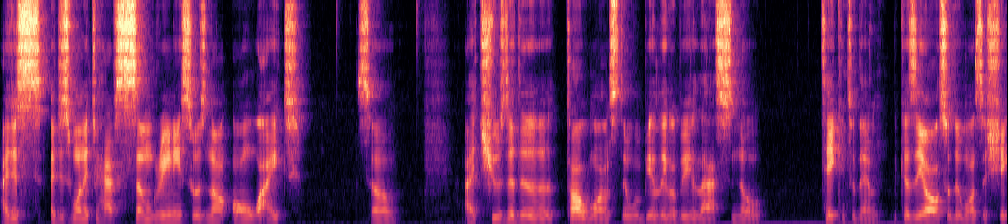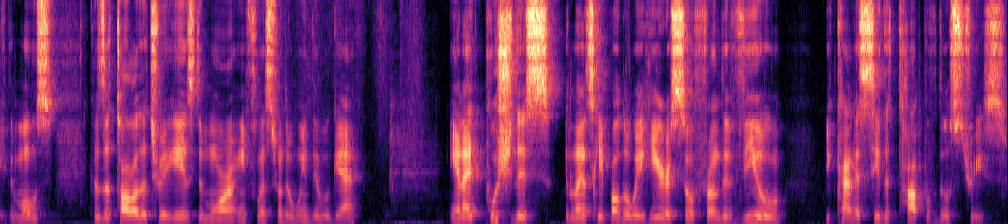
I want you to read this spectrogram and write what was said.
I just I just wanted to have some greeny, so it's not all white. So I choose that the tall ones there will be a little bit less snow taken to them because they are also the ones that shake the most. Because the taller the tree is, the more influence from the wind they will get. And I push this landscape all the way here, so from the view, you kind of see the top of those trees,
